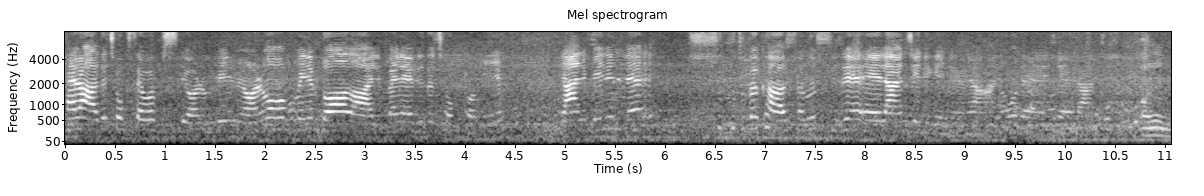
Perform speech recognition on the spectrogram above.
Herhalde çok sevap istiyorum bilmiyorum ama bu benim doğal halim. Ben evde de çok komiyim. Yani benimle şu kutuda kalsanız size eğlenceli gelir yani. O derece eğlenceli. Anladım.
